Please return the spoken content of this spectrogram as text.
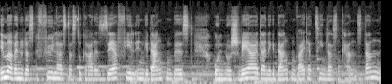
Immer wenn du das Gefühl hast, dass du gerade sehr viel in Gedanken bist und nur schwer deine Gedanken weiterziehen lassen kannst, dann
